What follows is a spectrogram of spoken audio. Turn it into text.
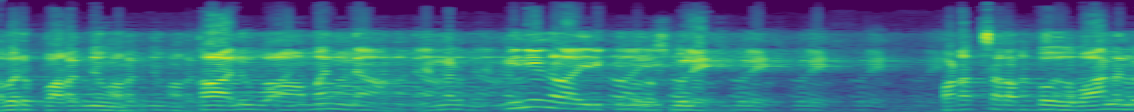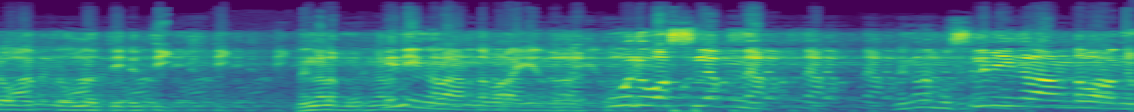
അവർ പറഞ്ഞു കാലു അമന്ന ഞങ്ങൾ മിനിങ്ങളായിരിക്കുന്നു റസൂലെ. പടച്ചറബ് വാനലോകത്ത് നിന്ന് തിരുത്തി. നിങ്ങൾ മുഗ്മിനീങ്ങളാണെന്ന് പറയുന്നത്. നിങ്ങൾ മുസ്ലിമീങ്ങളാണെന്ന് പറഞ്ഞു.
